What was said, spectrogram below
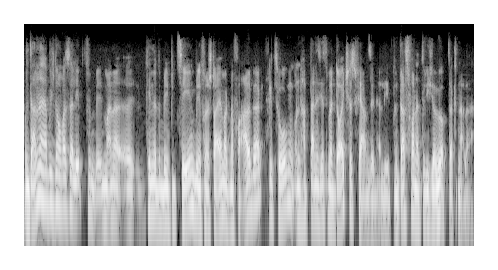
Und dann habe ich noch was erlebt in meiner äh, Kinder, da bin ich mit zehn, bin ich von der Steiermark nach Vorarlberg gezogen und habe dann jetzt mal deutsches Fernsehen erlebt. Und das war natürlich überhaupt der Knaller.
